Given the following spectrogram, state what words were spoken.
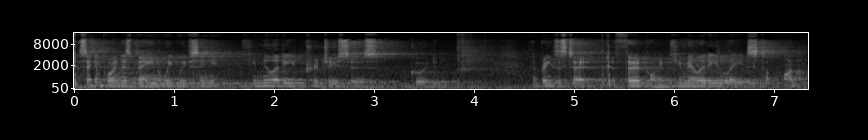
the second point has been we, have seen humility produces good. That brings us to the third point humility leads to honour.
